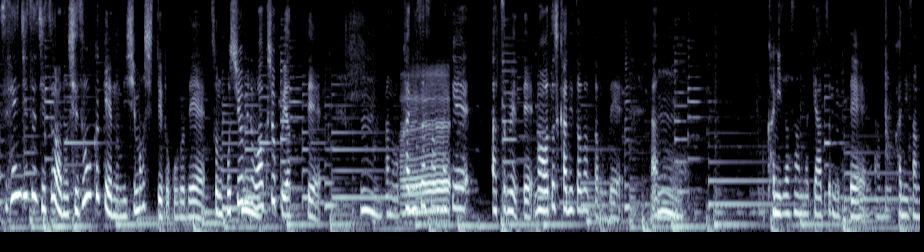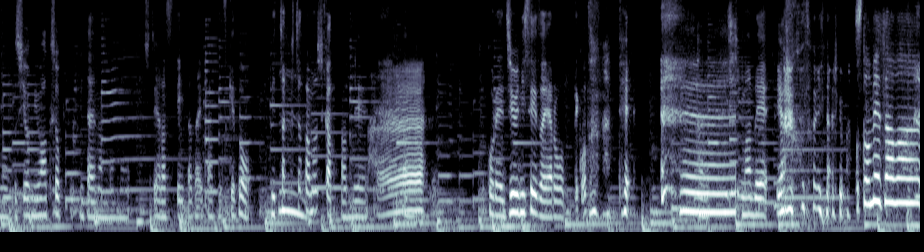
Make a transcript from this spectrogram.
す。先日実はあの静岡県の三島市っていうところでその星読みのワークショップやって、うん。あの蟹座さんだけ集めて、まあ私蟹座だったのであの、蟹座さんだけ集めてあの蟹座の星読みワークショップみたいなものをちょっとやらせていただいたんですけどめちゃくちゃ楽しかったんで、へあのこれ12星座やろうってことになって。島でやることになりました。乙女座は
